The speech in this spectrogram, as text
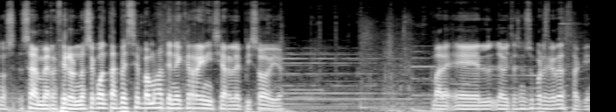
o sea, me refiero, no sé cuántas veces vamos a tener que reiniciar el episodio Vale, la habitación super secreta está aquí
